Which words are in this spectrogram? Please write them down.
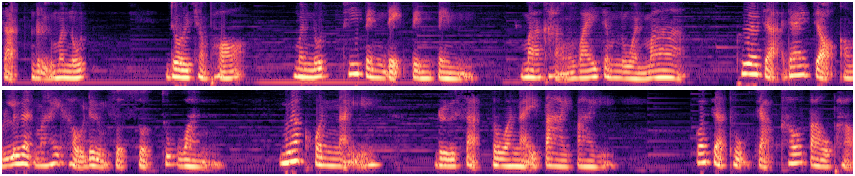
สัตว์หรือมนุษย์ โดยเฉพาะมนุษย์ที่เป็นเด็กเป็นๆมาขังไว้จำนวนมาก เพื่อจะได้เจาะเอาเลือดมาให้เขาดื่มสดๆทุกวัน เมื่อคนไหน หรือสัตว์ตัวไหนตายไป ก็จะถูกจับเข้าเตาเผา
